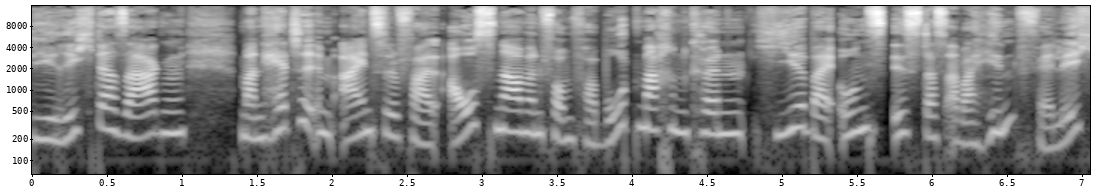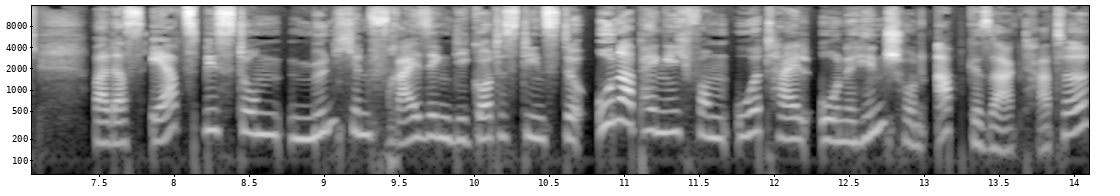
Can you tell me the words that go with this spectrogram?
Die Richter sagen, man hätte im Einzelfall Ausnahmen vom Verbot machen können. Hier bei uns ist das aber hinfällig, weil das Erzbistum München-Freising die Gottesdienste unabhängig vom Urteil ohnehin schon abgesagt hatte.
